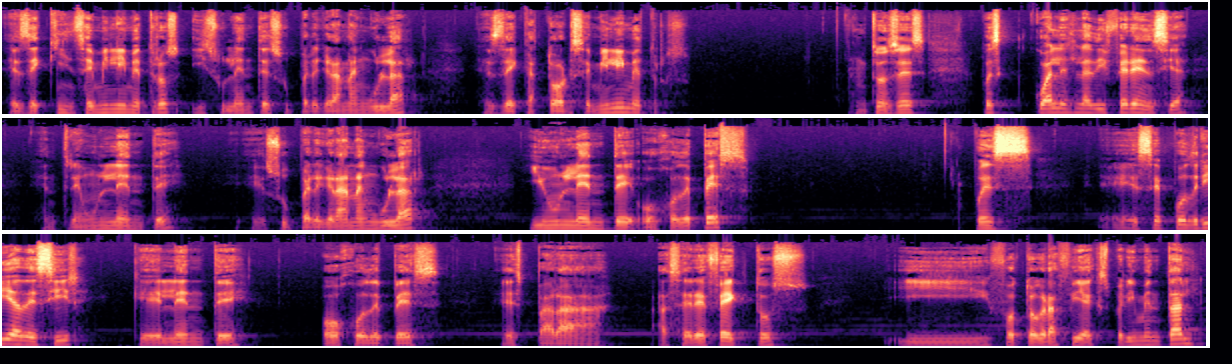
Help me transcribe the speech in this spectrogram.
es de 15 milímetros y su lente super gran angular es de 14 milímetros. Entonces, pues, ¿cuál es la diferencia entre un lente eh, super gran angular y un lente ojo de pez? Pues eh, se podría decir que el lente ojo de pez es para hacer efectos y fotografía experimental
